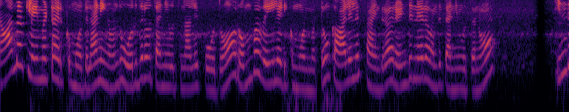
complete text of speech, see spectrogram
நார்மல் கிளைமேட்டாக இருக்கும் போதெல்லாம் நீங்கள் வந்து ஒரு தடவை தண்ணி ஊற்றினாலே போதும். ரொம்ப வெயில் அடிக்கும் போது மட்டும் காலையில் சாயந்தரம் ரெண்டு நேரம் வந்து தண்ணி ஊற்றணும் இந்த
